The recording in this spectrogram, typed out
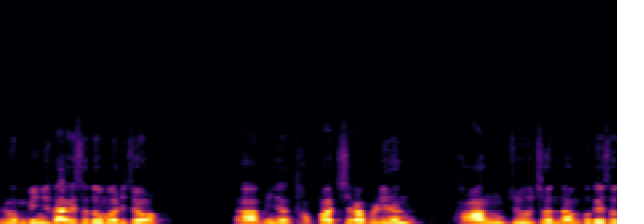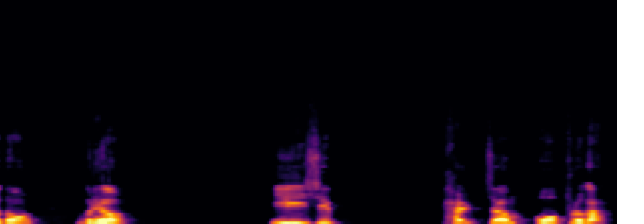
그리고 민주당에서도 말이죠. 아, 민주당 텃밭이라 불리는 광주 전남북에서도 무려 28.5%가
